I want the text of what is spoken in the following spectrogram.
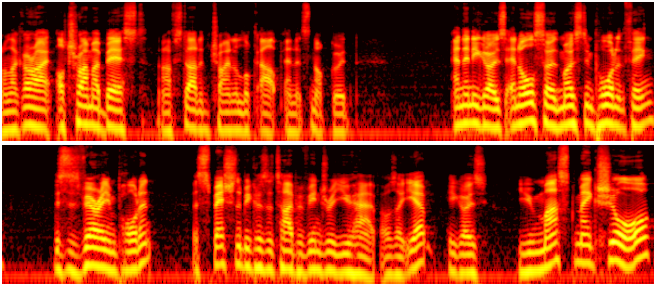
I'm like, all right, I'll try my best. And I've started trying to look up, and it's not good. And then he goes, and also the most important thing, this is very important, especially because of the type of injury you have. I was like, yep. He goes, you must make sure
